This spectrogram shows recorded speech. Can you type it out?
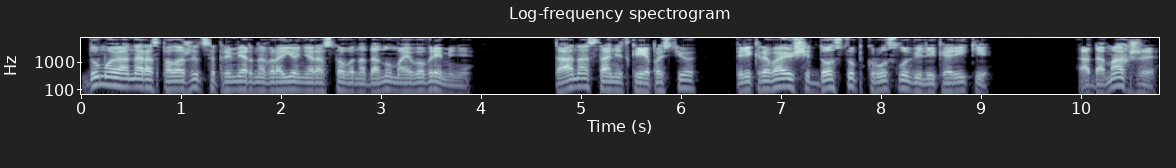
Думаю, она расположится примерно в районе Ростова-на-Дону моего времени. Тана станет крепостью, перекрывающей доступ к руслу Великой реки. А Дамах же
